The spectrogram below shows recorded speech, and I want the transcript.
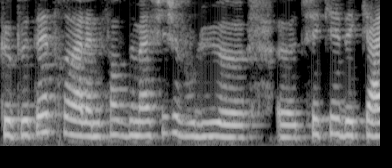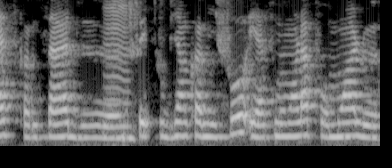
que peut-être à la naissance de ma fille j'ai voulu euh, euh, checker des cases comme ça de euh, je fais tout bien comme il faut. Et à ce moment-là pour moi le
